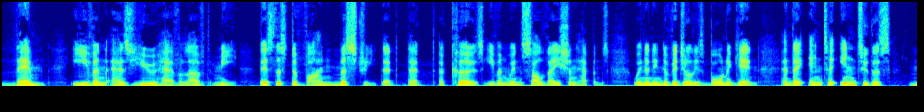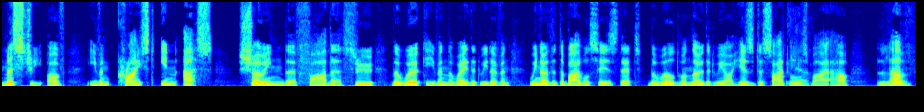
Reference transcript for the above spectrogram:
them, even as you have loved me. There's this divine mystery that, that occurs even when salvation happens, when an individual is born again, and they enter into this mystery of even Christ in us, showing the Father through the work, even the way that we live. And we know that the Bible says that the world will know that we are His disciples yeah. by our love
